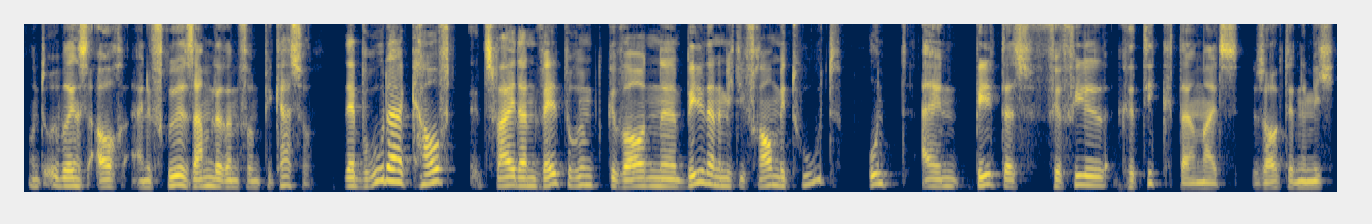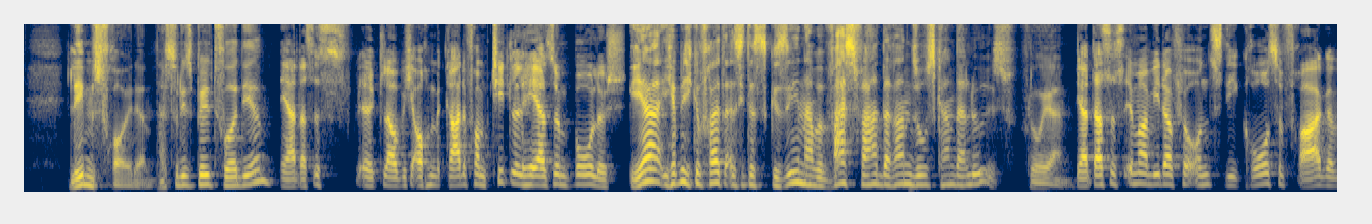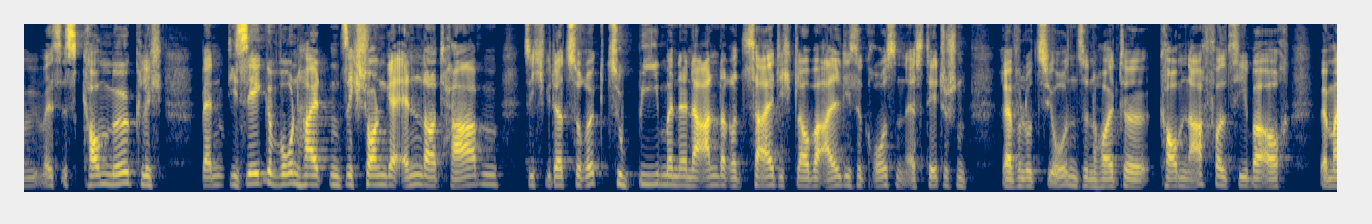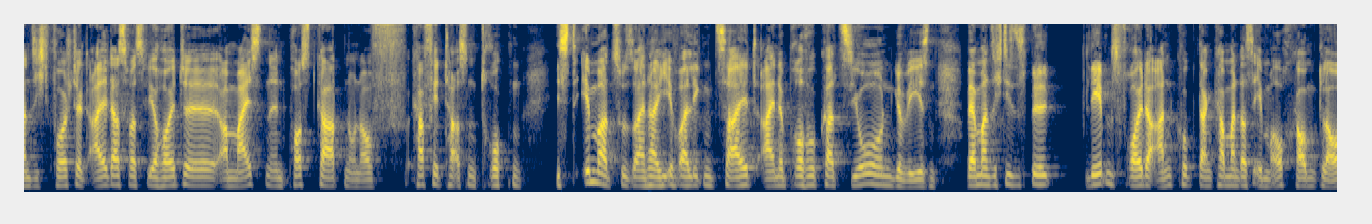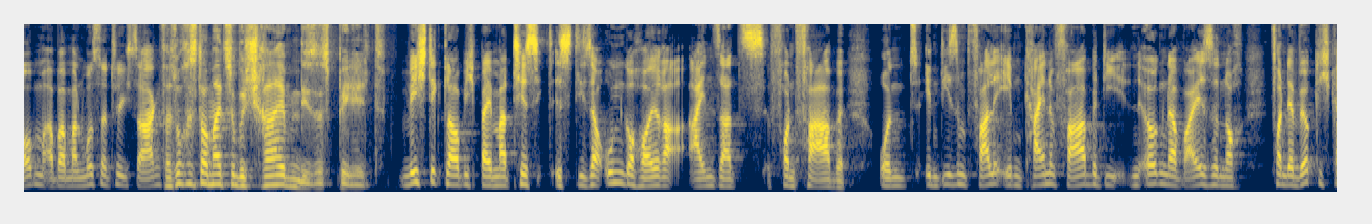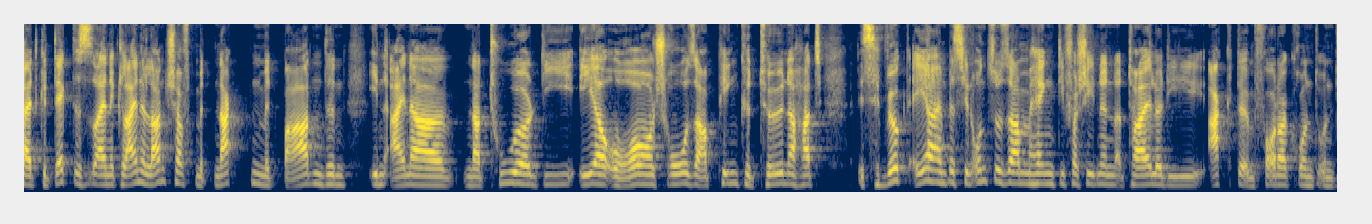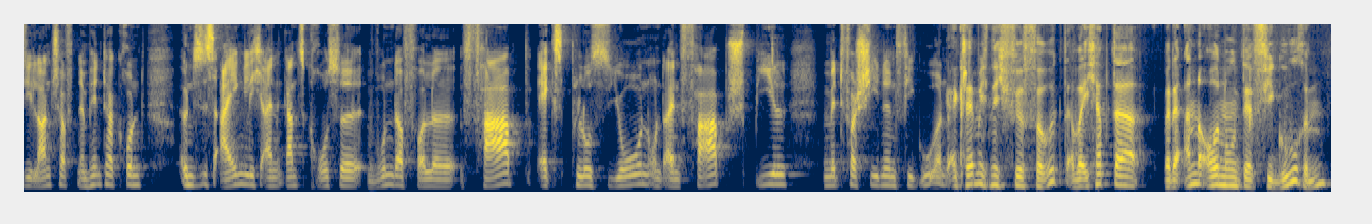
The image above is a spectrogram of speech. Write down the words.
Und übrigens auch eine frühe Sammlerin von Picasso. Der Bruder kauft zwei dann weltberühmt gewordene Bilder, nämlich die Frau mit Hut und ein Bild, das für viel Kritik damals sorgte, nämlich Lebensfreude. Hast du dieses Bild vor dir? Ja, das ist, äh, glaube ich, auch gerade vom Titel her symbolisch. Ja, ich habe mich gefragt, als ich das gesehen habe, was war daran so skandalös, Florian? Ja, das ist immer wieder für uns die große Frage. Es ist kaum möglich, wenn die Sehgewohnheiten sich schon geändert haben, sich wieder zurück zu beamen in eine andere Zeit. Ich glaube, all diese großen ästhetischen Revolutionen sind heute kaum nachvollziehbar. Auch wenn man sich vorstellt, all das, was wir heute am meisten in Postkarten und auf Kaffeetassen drucken, ist immer zu seiner jeweiligen Zeit eine Provokation gewesen. Wenn man sich dieses Bild Lebensfreude anguckt, dann kann man das eben auch kaum glauben. Aber man muss natürlich sagen. Versuch es doch mal zu beschreiben, dieses Bild. Wichtig, glaube ich, bei Matisse ist dieser ungeheure Einsatz von Farbe. Und in diesem Falle eben keine Farbe, die in irgendeiner Weise noch von der Wirklichkeit gedeckt ist. Es ist eine kleine Landschaft mit Nackten, mit Badenden in einer Natur, die eher orange, rosa, pinke Töne hat es wirkt eher ein bisschen unzusammenhängend, die verschiedenen Teile, die Akte im Vordergrund und die Landschaften im Hintergrund. Und es ist eigentlich eine ganz große, wundervolle Farbexplosion und ein Farbspiel mit verschiedenen Figuren. Erklär mich nicht für verrückt, aber ich habe da bei der Anordnung der Figuren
